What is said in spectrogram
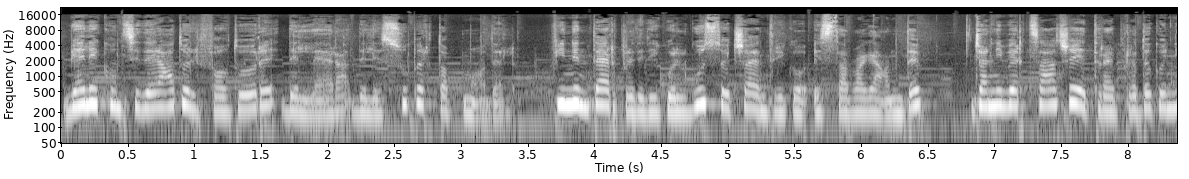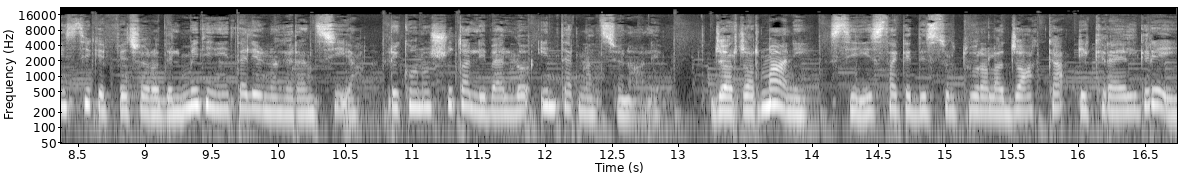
Viene considerato il fautore dell'era delle super top model. Fin interprete di quel gusto eccentrico e stravagante, Gianni Versace è tra i protagonisti che fecero del Made in Italy una garanzia, riconosciuta a livello internazionale. Giorgio Armani, stilista che destruttura la giacca e crea il grey,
